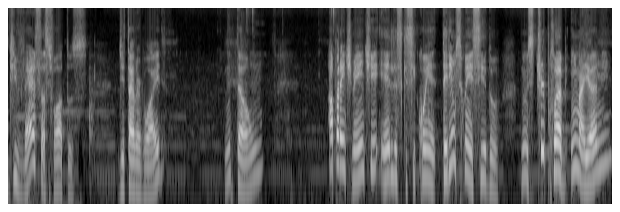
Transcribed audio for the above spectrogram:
diversas fotos de Tyler Boyd. Então, aparentemente eles que se conhe... teriam se conhecido num strip club em Miami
